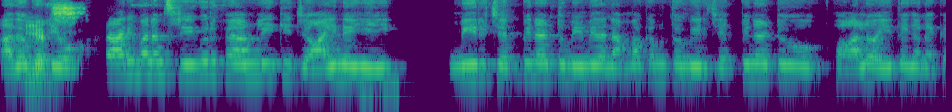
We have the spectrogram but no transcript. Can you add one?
అదొకటి. యెస్. ఒక్కసారి మనం శ్రీ గురు ఫ్యామిలీకి జాయిన్ అయ్యి, మీరు చెప్పినట్టు మీ మీద నమ్మకంతో మీరు చెప్పినట్టు ఫాలో అయితే గనక,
